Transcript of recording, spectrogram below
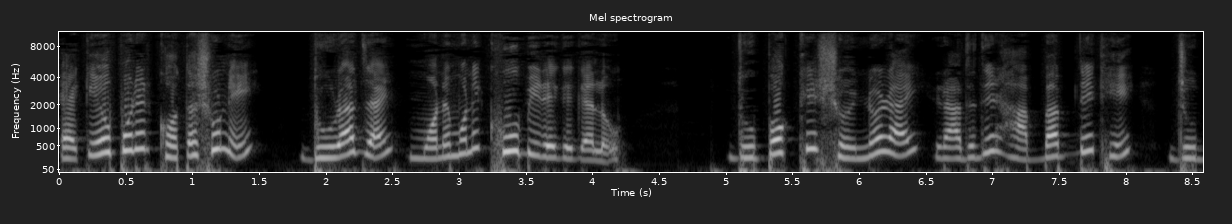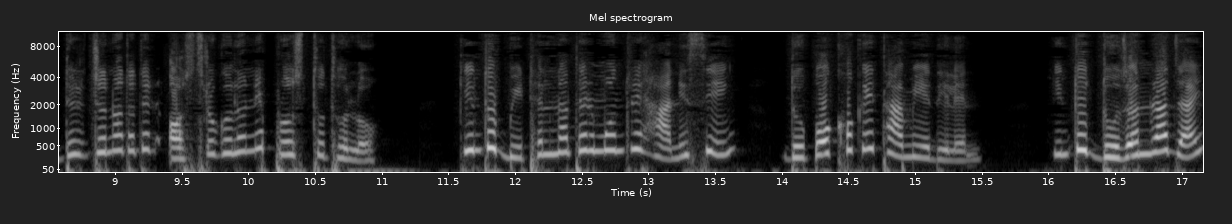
একে অপরের কথা শুনে দুরাজাই মনে মনে খুবই রেগে গেল। দুপক্ষের সৈন্যরাই রাজাদের হাবভাব দেখে যুদ্ধের জন্য তাদের অস্ত্রগুলো নিয়ে প্রস্তুত হলো। কিন্তু বিঠেলনাথের মন্ত্রী হানি সিং দুপক্ষকেই থামিয়ে দিলেন। কিন্তু দুজন রাজাই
